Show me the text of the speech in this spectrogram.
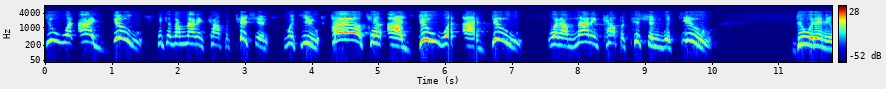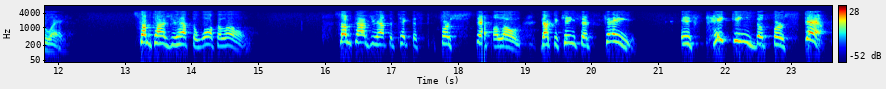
do what I do because I'm not in competition with you? How can I do what I do when I'm not in competition with you? Do it anyway. Sometimes you have to walk alone. Sometimes you have to take the first step alone. Dr. King said faith is taking the first step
